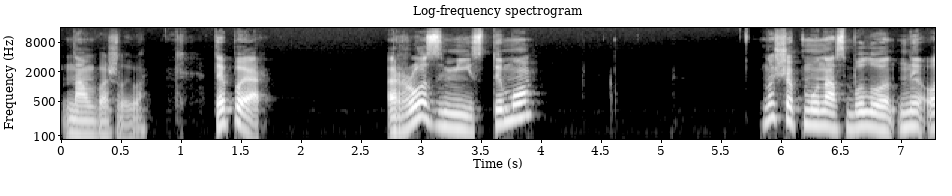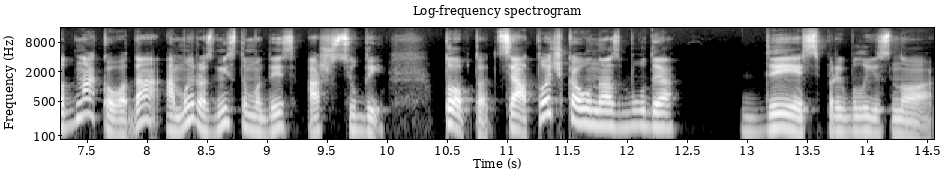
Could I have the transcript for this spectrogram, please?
нам важлива. Тепер розмістимо. Ну, щоб у нас було не однаково, да, а ми розмістимо десь аж сюди. Тобто, ця точка у нас буде десь приблизно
